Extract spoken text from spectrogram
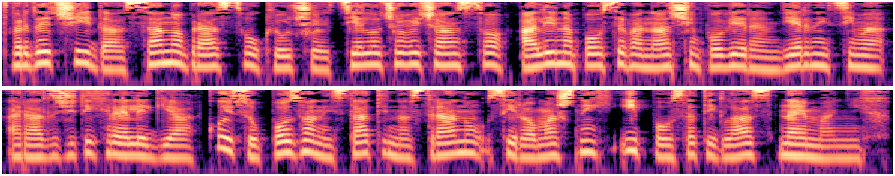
tvrdeći da sanobratstvo uključuje cijelo čovječanstvo, ali na poseban način povjeren vjernicima različitih religija, koji su pozvani stati na stranu siromašnih i postati glas najmanjih.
